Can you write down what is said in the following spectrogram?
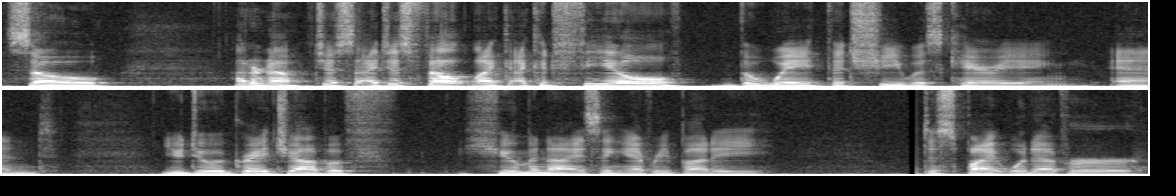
So i don't know just i just felt like i could feel the weight that she was carrying and you do a great job of humanizing everybody despite whatever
